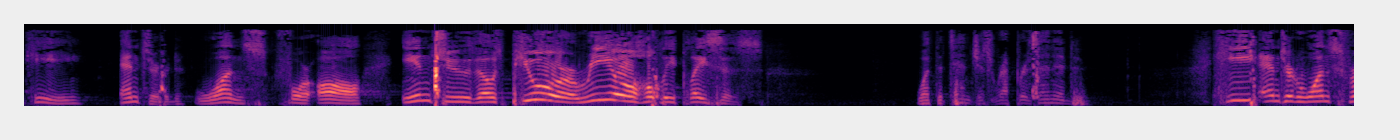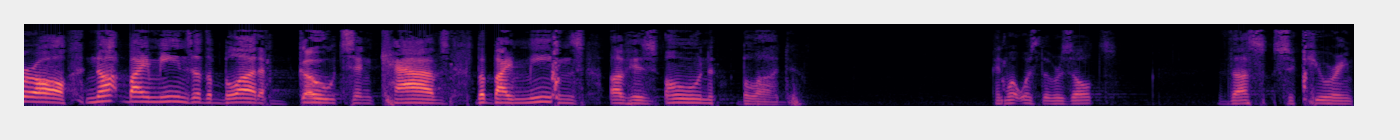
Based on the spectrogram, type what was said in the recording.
he entered once for all into those pure, real holy places. What the tent just represented. He entered once for all, not by means of the blood of goats and calves, but by means of his own blood. And what was the result? Thus securing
